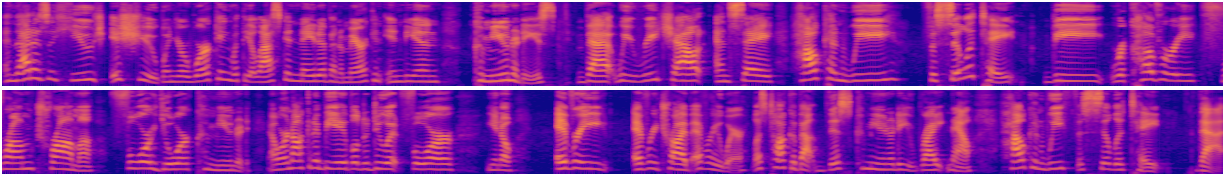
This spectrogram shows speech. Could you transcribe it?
And that is a huge issue when you're working with the Alaskan Native and American Indian communities that we reach out and say, how can we facilitate the recovery from trauma for your community. Now we're not going to be able to do it for, you know, every every tribe everywhere. Let's talk about this community right now. How can we facilitate that?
